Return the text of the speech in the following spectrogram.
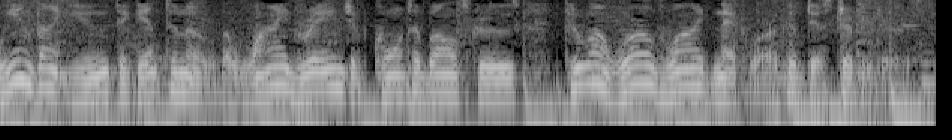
We invite you to get to know the wide range of Korta ball screws through our worldwide network of distributors.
